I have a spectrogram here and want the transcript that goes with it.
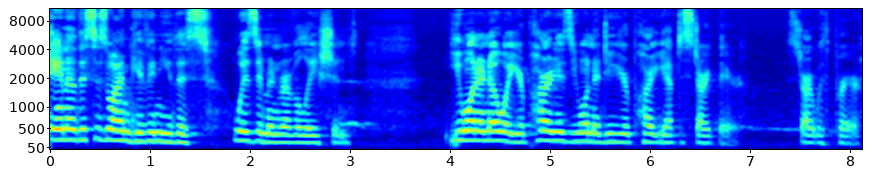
Anna, this is why I'm giving you this wisdom and revelation. You want to know what your part is, you want to do your part, you have to start there. Start with prayer.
